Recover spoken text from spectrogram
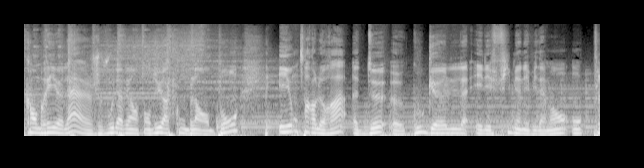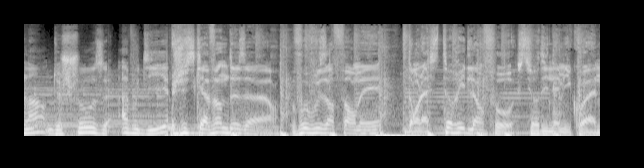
cambriolage, vous l'avez entendu, à Comblain-en-Pont. Et on parlera de euh, Google. Et les filles, bien évidemment, ont plein de choses à vous dire. Jusqu'à 22h, vous vous informez dans la story de l'info sur Dynamic One.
